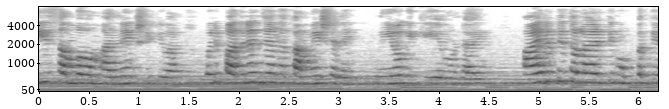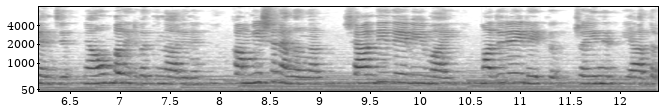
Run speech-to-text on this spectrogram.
ഈ സംഭവം അന്വേഷിക്കുവാൻ ഒരു പതിനഞ്ചംഗ കമ്മീഷനെ നിയോഗിക്കുകയും ഉണ്ടായി ആയിരത്തി തൊള്ളായിരത്തി മുപ്പത്തി അഞ്ച് നവംബർ ഇരുപത്തിനാലിന് കമ്മീഷൻ അംഗങ്ങൾ ശാന്തി ദേവിയുമായി മധുരയിലേക്ക് ട്രെയിനിൽ യാത്ര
